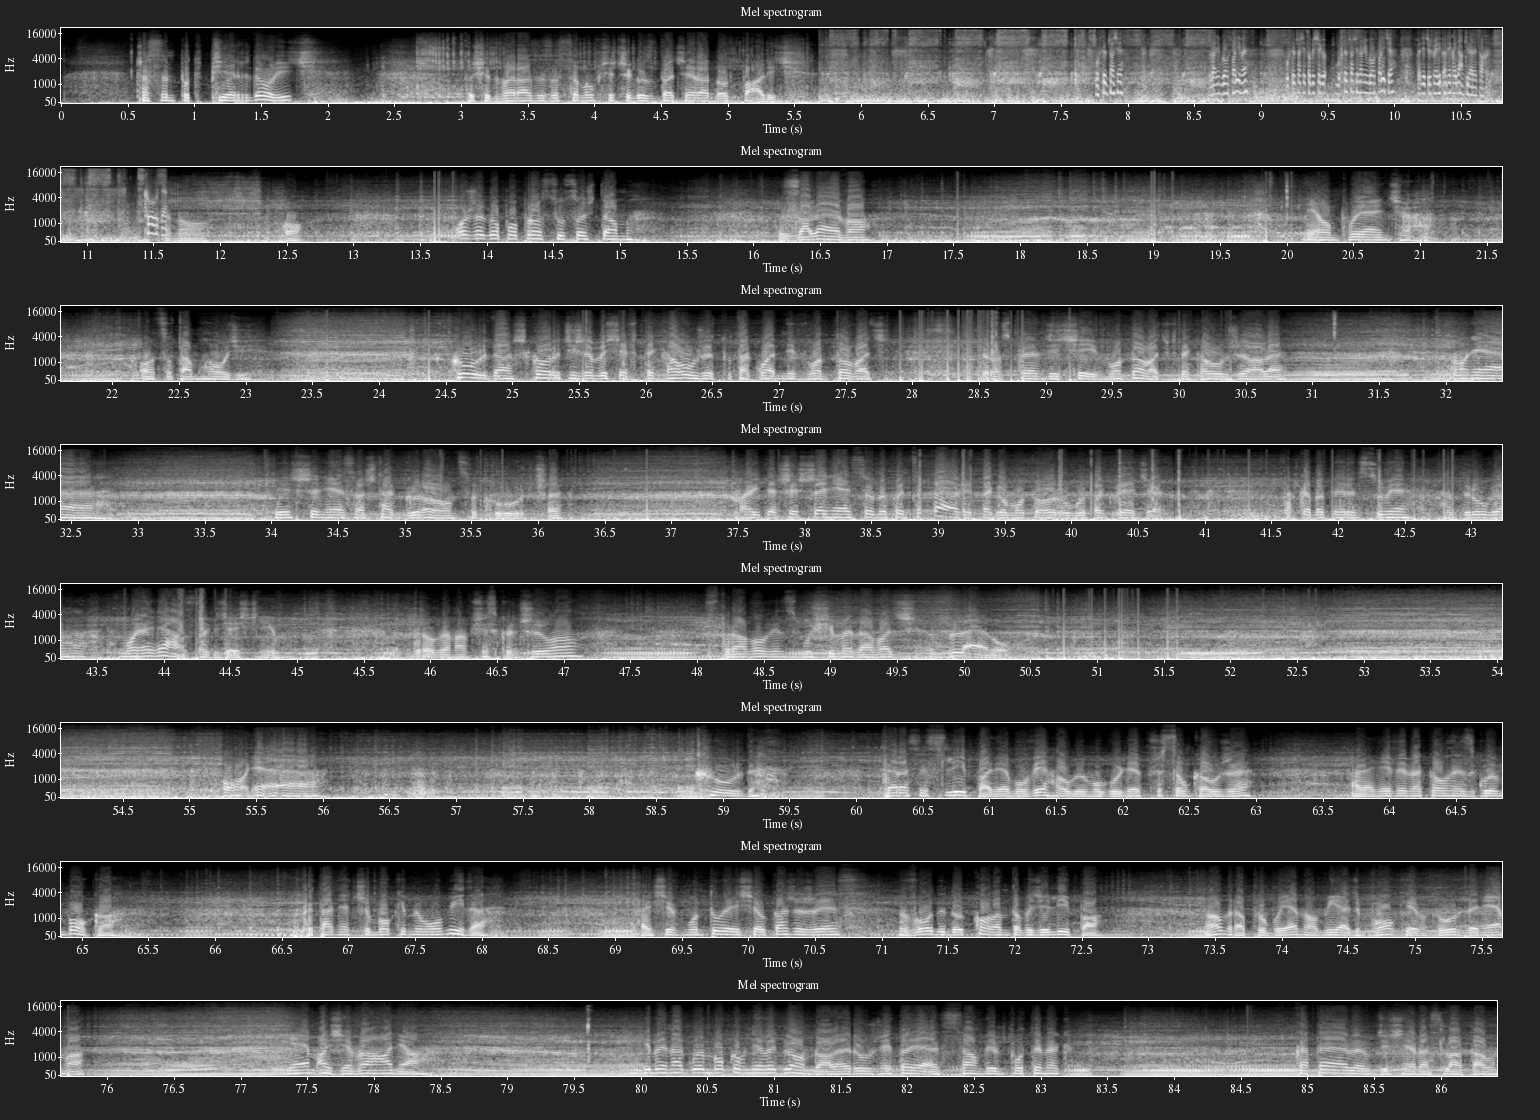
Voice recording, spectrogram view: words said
czasem podpierdolić, to się dwa razy zastanówcie, czy go zdacie radę odpalić. No, o. Może go po prostu coś tam zalewa. Nie mam pojęcia o co tam chodzi. Kurde, aż korci, żeby się w te kałuże tu tak ładnie wmontować. Rozpędzić się i wmontować w te kałuże, ale... No nie. Jeszcze nie jest aż tak gorąco, kurczę. No i też jeszcze nie jestem do końca pewien tego motoru, bo tak wiecie. Taka dopiero w sumie druga moja jazda gdzieś nim. Droga nam się skończyła w prawo, więc musimy dawać w lewo. O nie! Kurde. Teraz jest lipa, nie? Bo wjechałbym ogólnie przez tą kałużę, ale nie wiem jaka ona jest głęboka. Pytanie, czy bokiem ją ominę. A Jak się wmontuje i się okaże, że jest wody do kolan, to będzie lipa. Dobra, próbujemy omijać bokiem, kurde, nie ma... Nie ma ziewania. Niby na głęboką nie wygląda, ale różnie to jest. Sam wiem po tym jak KTM-em gdzieś nieraz latam.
